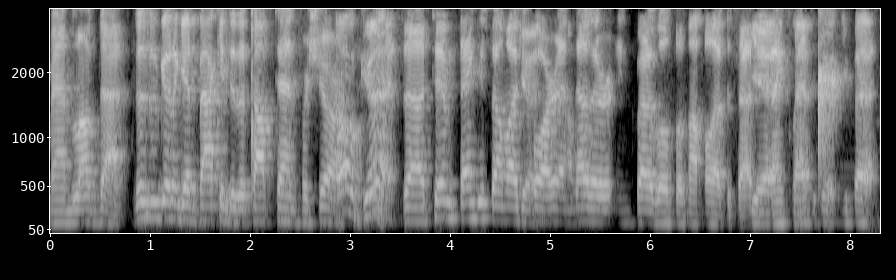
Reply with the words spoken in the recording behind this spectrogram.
Man, love that. This is going to get back into the top 10 for sure. Oh, good. So, Tim, thank you so much Good. for another incredible Flip My Funnel episode. Thanks, man. do it. You bet.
